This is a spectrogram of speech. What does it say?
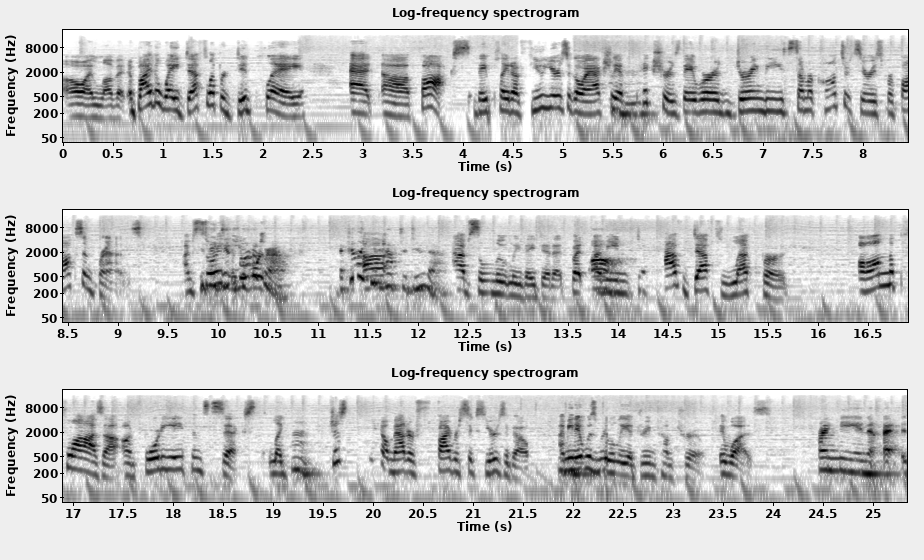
Oh, I love it. And by the way, Def Leppard did play at uh, Fox. They played a few years ago. I actually have Mhm. pictures. They were during the summer concert series for Fox and Friends. I'm Did sorry that you weren't. I feel like Uh, you have to do that. Absolutely, they did it. But I Oh. mean, to have Def Leppard on the plaza on 48th and 6th, like Hmm. just, you know, matter five or six years ago. I mean, it was really a dream come true. It was. I mean, I,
